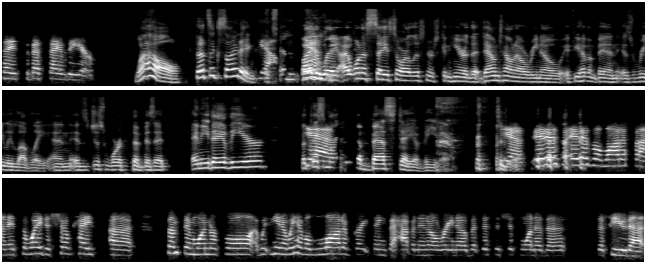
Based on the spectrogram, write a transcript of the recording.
say it's the best day of the year. Wow, that's exciting. Yeah. And by Yeah. the way, I want to say so our listeners can hear that downtown El Reno, if you haven't been, is really lovely and it's just worth a visit any day of the year. But this might be the best day of the year. Yes, it. it is. It is a lot of fun. It's a way to showcase uh, something wonderful. We, you know, we have a lot of great things that happen in El Reno, but this is just one of the the few that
